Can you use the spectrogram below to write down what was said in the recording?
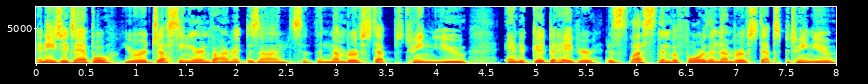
In each example, you are adjusting your environment design so that the number of steps between you and a good behavior is less than before the number of steps between you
